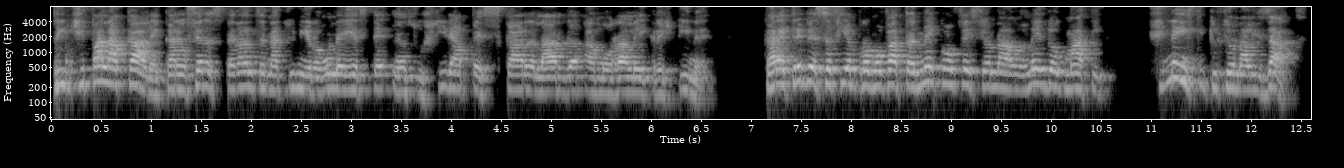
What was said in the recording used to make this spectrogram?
principala cale care oferă speranță națiunii române este însușirea pe scară largă a moralei creștine, care trebuie să fie promovată neconfesional, nedogmatic și neinstituționalizat.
